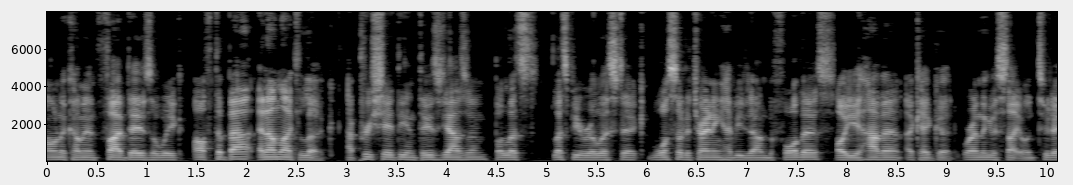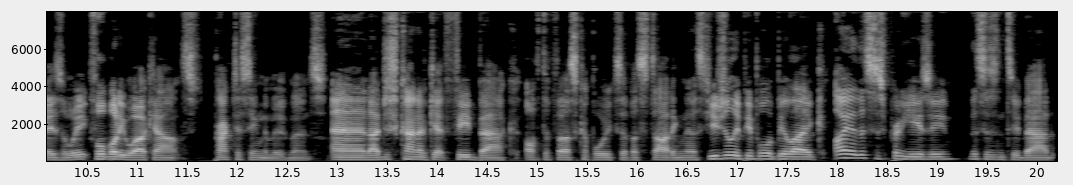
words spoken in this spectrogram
I want to come in five days a week off the bat. And I'm like, look, I appreciate the enthusiasm, but let's let's be realistic. What sort of training have you done before this? Oh, you haven't? Okay, good. We're only going to start you on two days a week. Full body workouts, practicing the movements. And I just kind of get feedback off the first couple weeks of us starting this. Usually people would be like, oh yeah, this is pretty easy. This isn't too bad.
